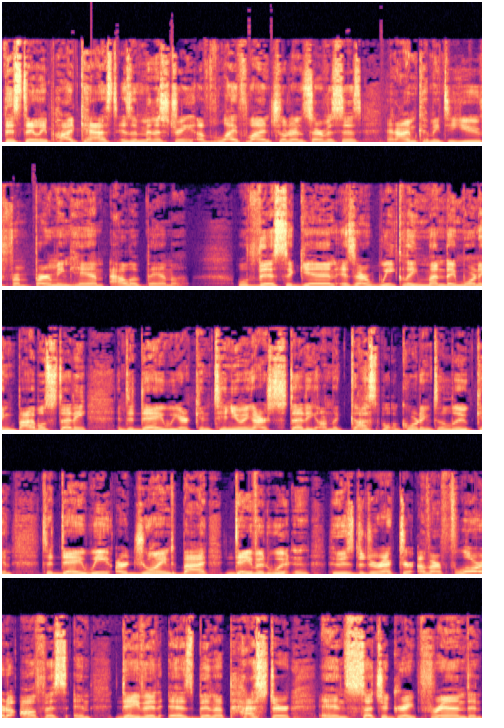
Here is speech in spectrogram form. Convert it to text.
This daily podcast is a ministry of Lifeline Children's Services, and I'm coming to you from Birmingham, Alabama. Well, this again is our weekly Monday morning Bible study, and today we are continuing our study on the Gospel according to Luke. And today we are joined by David Wooten, who is the director of our Florida office. And David has been a pastor and such a great friend and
